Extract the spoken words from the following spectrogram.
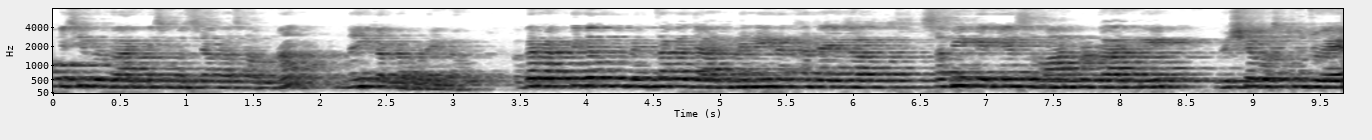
किसी प्रकार की समस्या का सामना नहीं करना पड़ेगा। अगर व्यक्तिगत विभिन्नता का ध्यान में नहीं रखा जाएगा, सभी के लिए समान प्रकार की विषय वस्तु जो है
